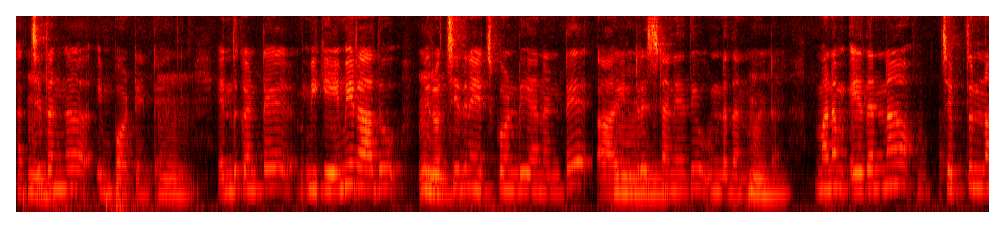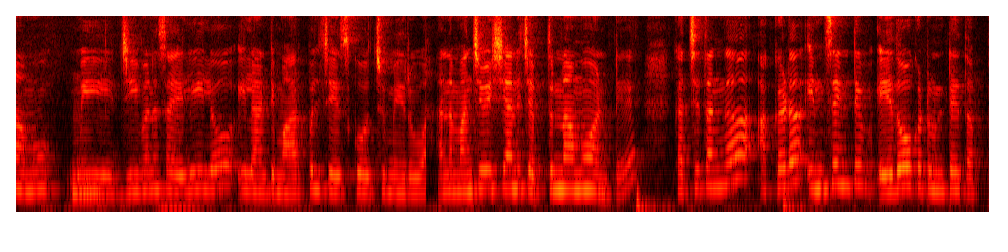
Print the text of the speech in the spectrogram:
ఖచ్చితంగా ఇంపార్టెంట్ ఎందుకంటే మీకు ఏమీ రాదు మీరు వచ్చి ఇది నేర్చుకోండి అని అంటే ఆ ఇంట్రెస్ట్ అనేది ఉండదన్నమాట. మనం ఏదన్నా చెప్తున్నాము మీ జీవన శైలిలో ఇలాంటి మార్పులు చేసుకోవచ్చు మీరు అన్న మంచి విషయాన్ని చెప్తున్నాము అంటే ఖచ్చితంగా అక్కడ ఇన్సెంటివ్ ఏదో ఒకటి ఉంటే తప్ప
